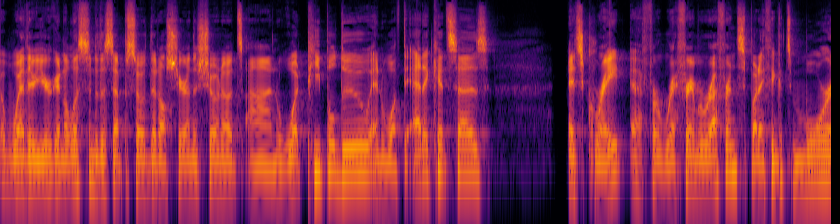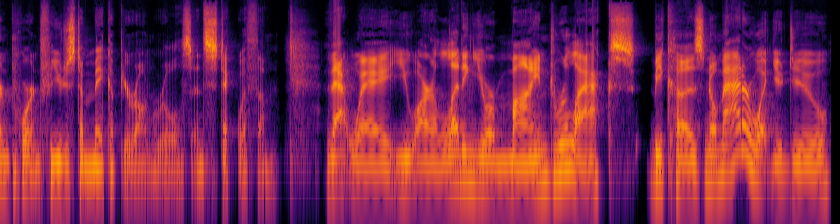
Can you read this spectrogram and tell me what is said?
whether you're going to listen to this episode that I'll share in the show notes on what people do and what the etiquette says. It's great uh, for frame of reference, but I think it's more important for you just to make up your own rules and stick with them. That way, you are letting your mind relax because no matter what you do,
